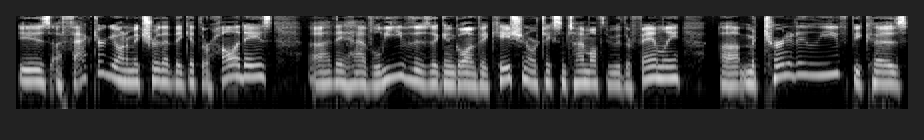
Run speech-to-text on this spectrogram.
is a factor. You want to make sure that they get their holidays, uh, they have leave, they can go on vacation or take some time off to be with their family. Uh, maternity leave because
